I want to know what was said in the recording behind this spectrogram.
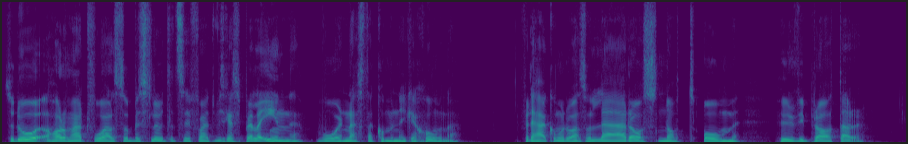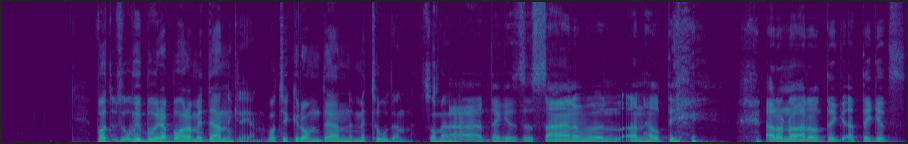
Så då har de här två alltså beslutat sig för att vi ska spela in vår nästa kommunikation. För det här kommer då alltså lära oss något om hur vi pratar. Vad, om vi börjar bara med den grejen, vad tycker du om den metoden? Som en, I think it's a sign of an unhealthy. I don't know. I don't think. I think it's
